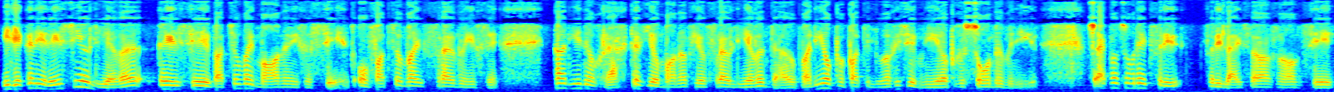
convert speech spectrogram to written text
en jy kan die res van jou lewe kan jy sê, "Wat sou my ma nou gesê het?" Of "Wat sou my vrou nou gesê?" Kan jy nog regtig jou man of jou vrou lewend hou, maar nie op 'n patologiese manier op 'n gesonde manier. So ek wil sommer net vir die vir die luisteraars vanaand sê,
